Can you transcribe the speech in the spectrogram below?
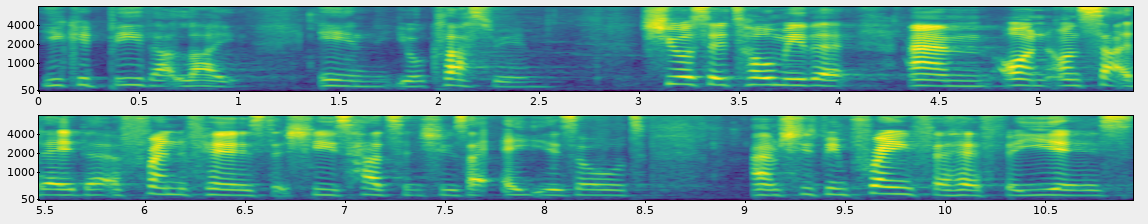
You could be that light in your classroom. She also told me that um, on, on Saturday that a friend of hers that she's had since she was like eight years old, um, she's been praying for her for years.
